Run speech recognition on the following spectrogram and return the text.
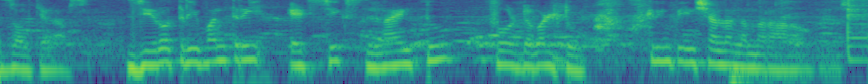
जोन के नाम से। Zero three one three eight six nine two four double two. Screen पे इंशाल्लाह नंबर आ रहा होगा।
